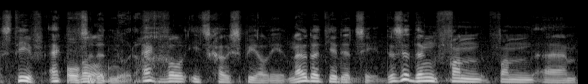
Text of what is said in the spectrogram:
Steve, ek Ons wil dit nodig. ek wil iets gou speel hier. Nou dat jy dit sê. Dis 'n ding van van ehm um,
